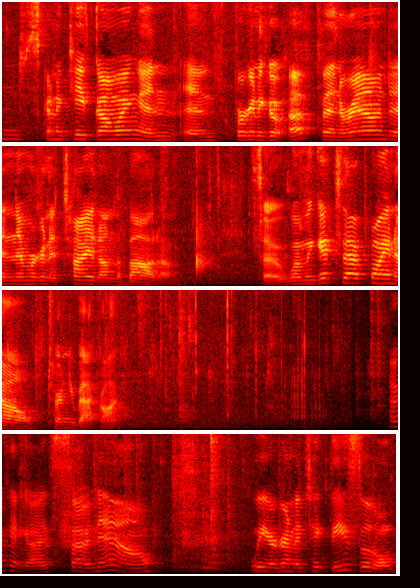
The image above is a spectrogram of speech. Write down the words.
I'm just gonna keep going and, and we're gonna go up and around and then we're gonna tie it on the bottom. So when we get to that point, I'll turn you back on. Okay guys, so now we are gonna take these little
